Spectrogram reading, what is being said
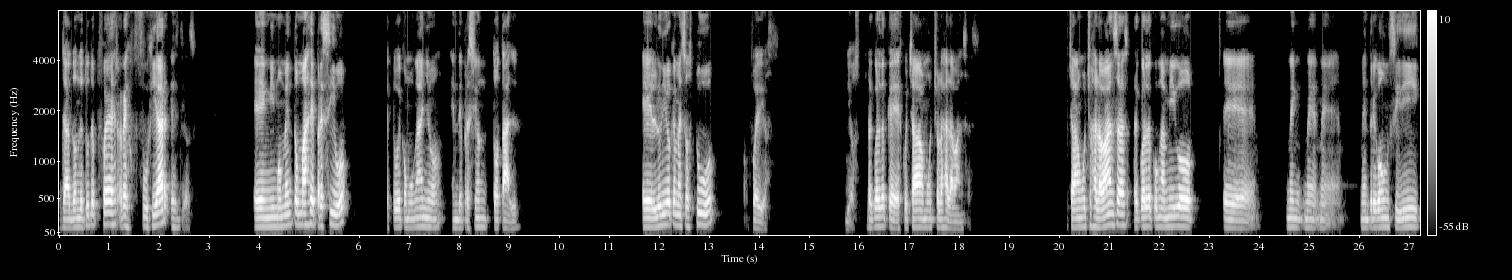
Ya, donde tú te puedes refugiar es Dios. En mi momento más depresivo, estuve como un año en depresión total, el único que me sostuvo fue Dios. Dios. Recuerdo que escuchaba mucho las alabanzas. Escuchaba muchas alabanzas. Recuerdo que un amigo eh, me, me, entregó un CD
